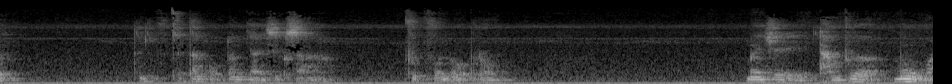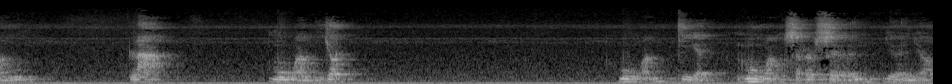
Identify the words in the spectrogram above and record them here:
นที่จะตั้งอกตั้งใจศึกษา ฝึกฝนอบรม ไม่ใช่ทำเพื่อมุ่งหวังลาบมุ่งหวังยศ มุ่งหวังเกียรติมุ่งหวังสรรเสริญเยินยอ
